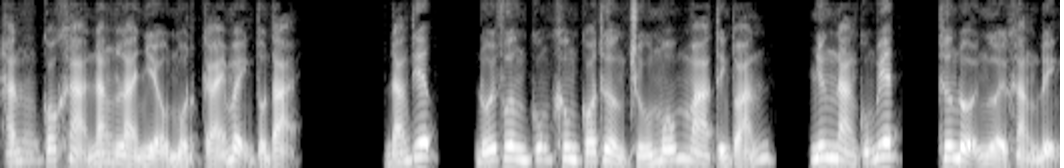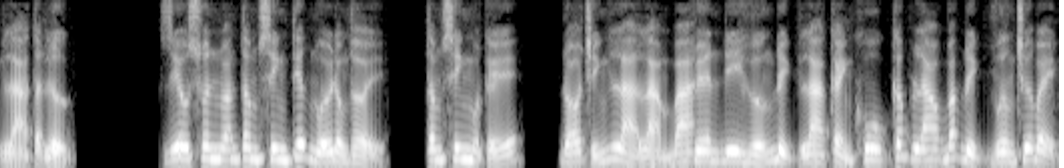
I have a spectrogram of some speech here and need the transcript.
hắn có khả năng là nhiều một cái mệnh tồn tại. Đáng tiếc, đối phương cũng không có thường chú mỗ mà tính toán, nhưng nàng cũng biết, thương đội người khẳng định là tận lực. Diêu Xuân đoán tâm sinh tiếc nuối đồng thời, tâm sinh một kế, đó chính là làm ba huyên đi hướng địch la cảnh khu cấp lao bắc địch vương chữa bệnh.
